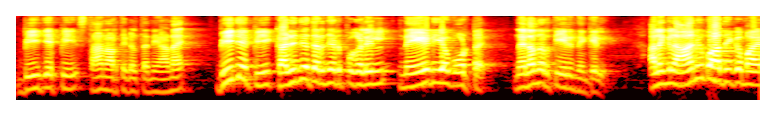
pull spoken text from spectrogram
ബി ജെ പി സ്ഥാനാർത്ഥികൾ തന്നെയാണ്. ബി ജെ പി കഴിഞ്ഞ തെരഞ്ഞെടുപ്പുകളിൽ നേടിയ വോട്ട് നിലനിർത്തിയിരുന്നെങ്കിൽ അല്ലെങ്കിൽ ആനുപാതികമായ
